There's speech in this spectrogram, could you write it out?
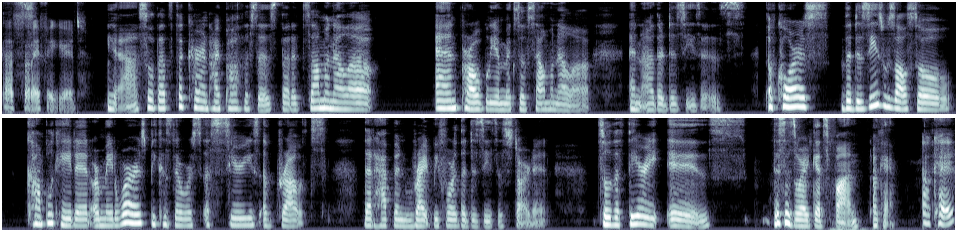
that's what I figured. Yeah, so that's the current hypothesis that it's salmonella and probably a mix of salmonella and other diseases. Of course, the disease was also complicated or made worse because there was a series of droughts that happened right before the diseases started. So the theory is this is where it gets fun. Okay. Okay.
